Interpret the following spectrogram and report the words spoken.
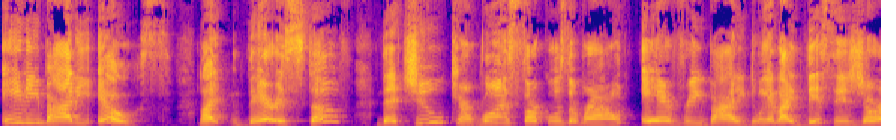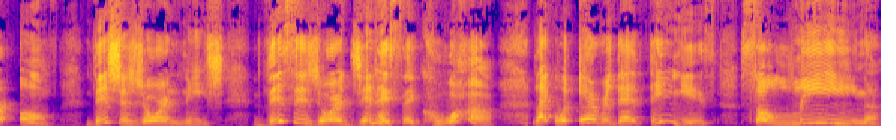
anybody else. Like there is stuff that you can run circles around everybody doing it. Like this is your umph. This is your niche. This is your je ne sais quoi. Like whatever that thing is. So lean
